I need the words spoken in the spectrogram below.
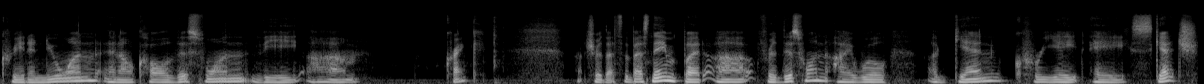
create a new one, and I'll call this one the um, crank. Not sure that's the best name, but uh, for this one, I will again create a sketch.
